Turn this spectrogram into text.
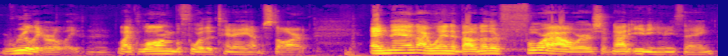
really early, mm-hmm. like long before the 10 a.m. start. And then I went about another four hours of not eating anything.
